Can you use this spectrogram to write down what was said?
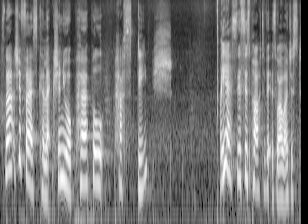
So that's your first collection, your purple pastiche. Yes, this is part of it as well. I just,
